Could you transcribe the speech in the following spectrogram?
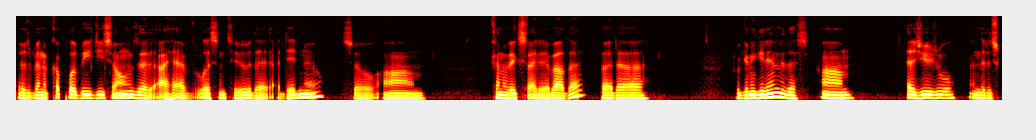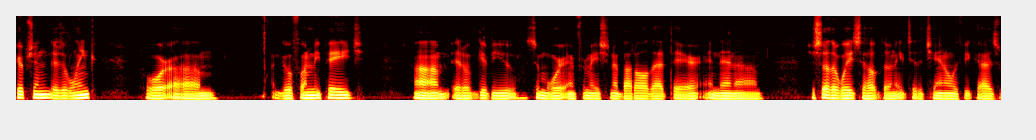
There's been a couple of BG songs that I have listened to that I did know, so um, kind of excited about that. But uh, we're gonna get into this. Um, as usual, in the description, there's a link for um, a GoFundMe page. Um, it'll give you some more information about all that there, and then um, just other ways to help donate to the channel if you guys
